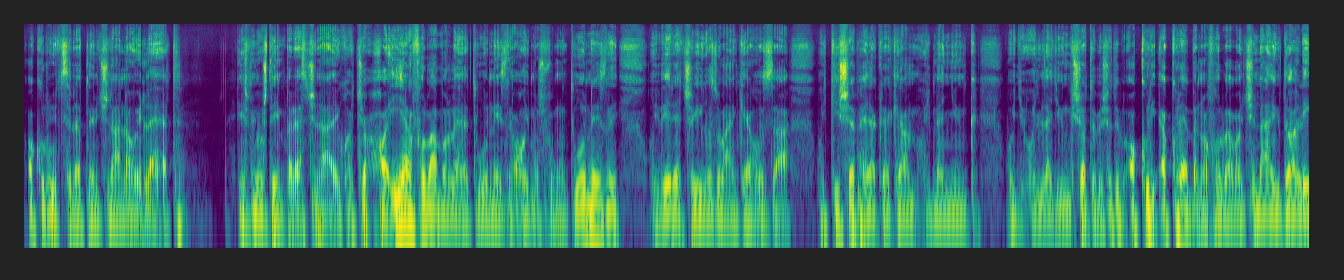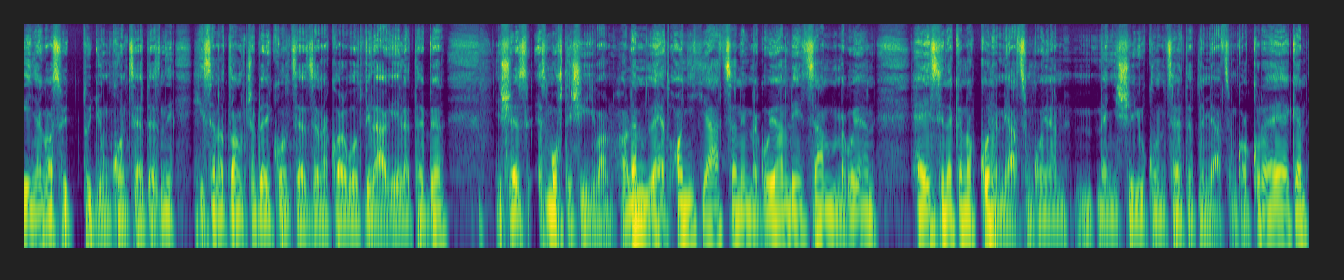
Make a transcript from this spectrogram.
akkor úgy szeretném csinálni, ahogy lehet. És mi most éppen ezt csináljuk. Ha, ha ilyen formában lehet turnézni, ahogy most fogunk turnézni, hogy vérettségigazolvány kell hozzá, hogy kisebb helyekre kell, hogy menjünk, hogy, hogy legyünk, stb. stb. Akkor, akkor ebben a formában csináljuk, de a lényeg az, hogy tudjunk koncertezni, hiszen a tankcsapda egy koncertzenekar volt világéletében, és ez, ez most is így van. Ha nem lehet annyit játszani, meg olyan létszám, meg olyan helyszíneken, akkor nem játszunk olyan mennyiségű koncertet, nem játszunk akkora helyeken,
